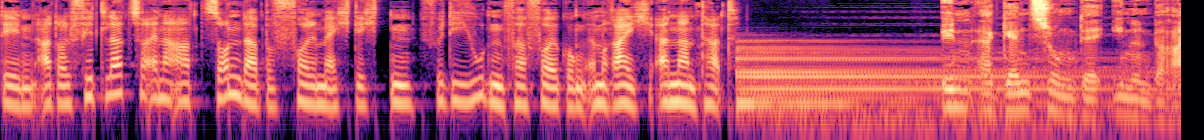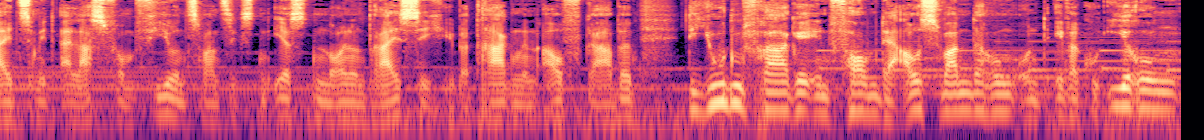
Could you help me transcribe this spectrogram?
den Adolf Hitler zu einer Art Sonderbevollmächtigten für die Judenverfolgung im Reich ernannt hat. In Ergänzung der Ihnen bereits mit Erlass vom 24.01.39 übertragenen Aufgabe, die Judenfrage in Form der Auswanderung und Evakuierung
